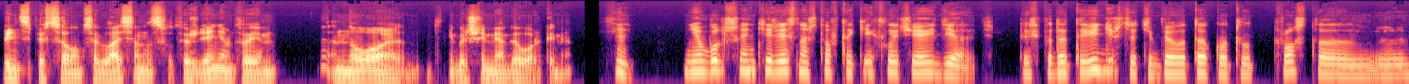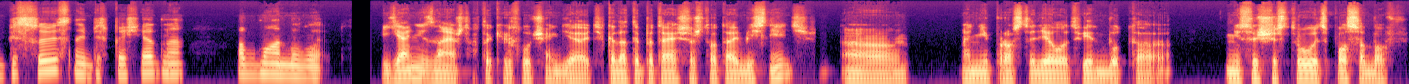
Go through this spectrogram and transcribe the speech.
принципе в целом согласен с утверждением твоим, но с небольшими оговорками. Хм. Мне больше интересно, что в таких случаях делать. То есть, когда ты видишь, что тебя вот так вот, вот просто э, бессовестно и беспощадно обманывают. Я не знаю, что в таких случаях делать. Когда ты пытаешься что-то объяснить, э, они просто делают вид, будто не существует способов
